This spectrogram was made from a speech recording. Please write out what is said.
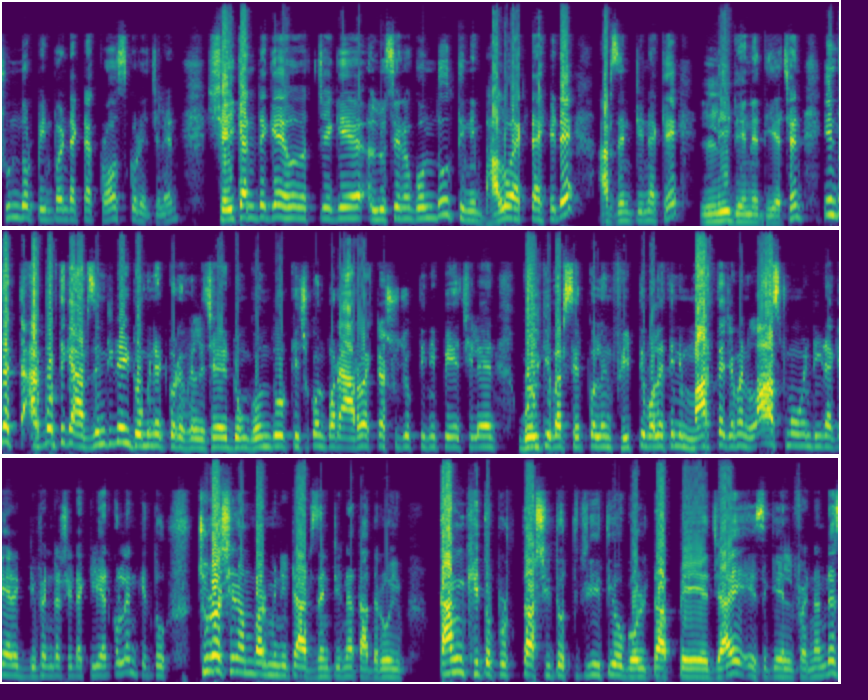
সুন্দর পিন পয়েন্ট একটা ক্রস করেছিলেন, সেইখান থেকে হচ্ছে গিয়ে লুসিনো গন্দু তিনি ভালো একটা হেডে আর্জেন্টিনাকে লিড এনে দিয়েছেন। ইনফ্যাক্ট তারপর থেকে আর্জেন্টিনাই ডোমিনেট করে ফেলেছে। গন্দুর কিছুক্ষণ পরে আরও একটা সুযোগ তিনি পেয়েছিলেন। গোলকিপার সেভ করলেন, ফিরতি বলে তিনি মারতে যাবেন। লাস্ট মোমেন্ট ইরাকে এক ডিফেন্ডার সেটা ক্লিয়ার করলেন, কিন্তু চুরাশি নম্বর মিনিটে আর্জেন্টিনা তাদের ওই কাঙ্ক্ষিত প্রত্যাশিত তৃতীয় গোলটা পেয়ে যায় এসিকেল ফার্নান্ডেস।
